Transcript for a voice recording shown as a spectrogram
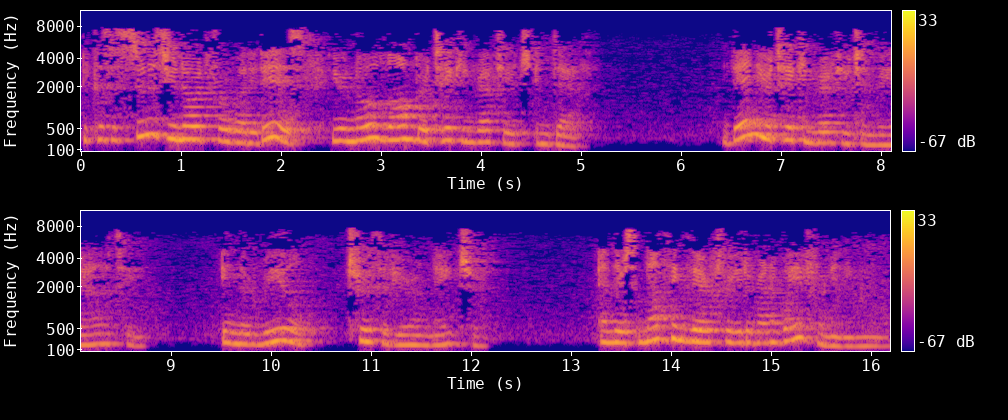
Because as soon as you know it for what it is, you're no longer taking refuge in death. Then you're taking refuge in reality, in the real truth of your own nature. And there's nothing there for you to run away from anymore.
